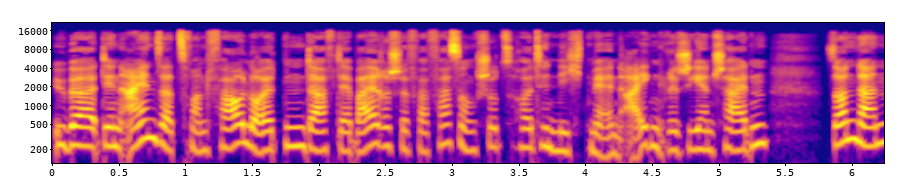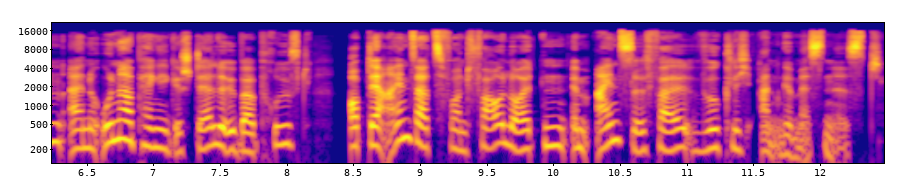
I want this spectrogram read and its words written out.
Über den Einsatz von V-Leuten darf der bayerische Verfassungsschutz heute nicht mehr in Eigenregie entscheiden, sondern eine unabhängige Stelle überprüft, ob der Einsatz von V-Leuten im Einzelfall wirklich angemessen ist.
